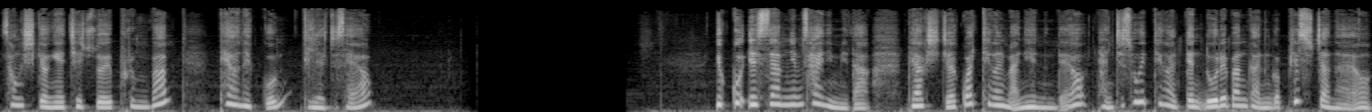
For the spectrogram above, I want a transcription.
성시경의 제주도의 푸른밤, 태연의 꿈 들려주세요. 6913님 사연입니다. 대학 시절 꽈팅을 많이 했는데요. 단체 소개팅 할 땐 노래방 가는 거 필수잖아요.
